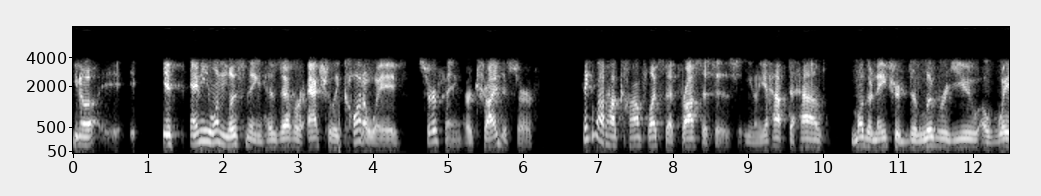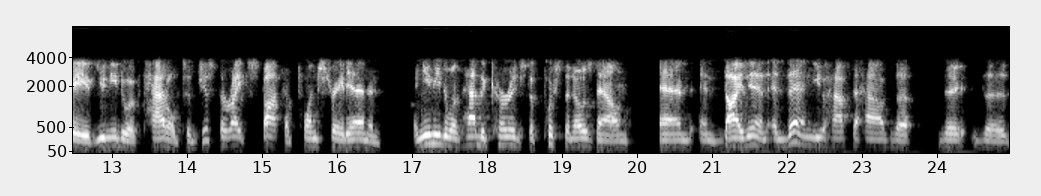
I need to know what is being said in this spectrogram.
you know if anyone listening has ever actually caught a wave surfing or tried to surf, think about how complex that process is. You know, you have to have Mother Nature deliver you a wave. You need to have paddled to just the right spot to plunge straight in, and and you need to have had the courage to push the nose down and and dive in, and then you have to have the the the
